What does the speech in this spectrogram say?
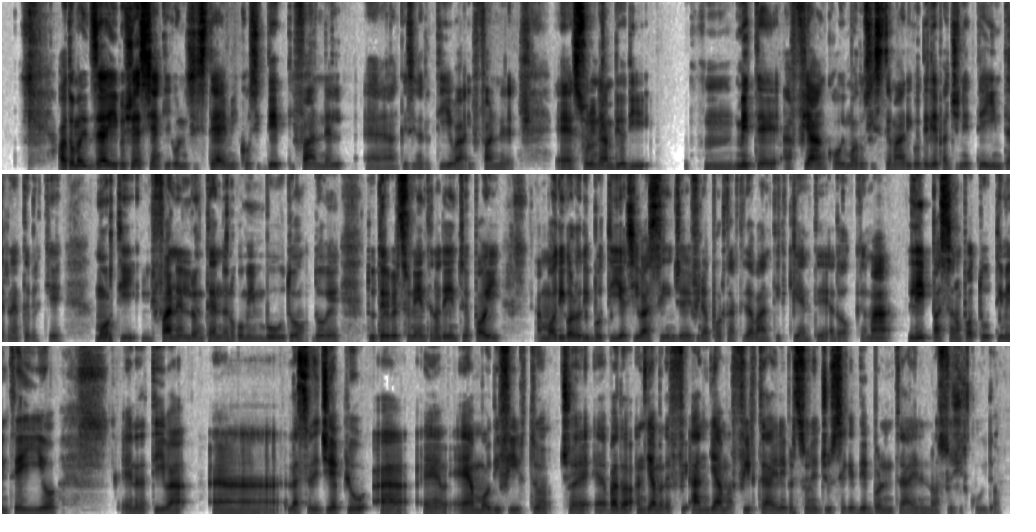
Automatizzare i processi anche con i sistemi cosiddetti funnel, eh, anche se in attiva il funnel è solo in ambito di mh, mettere a fianco in modo sistematico delle paginette internet perché molti il funnel lo intendono come imbuto dove tutte le persone entrano dentro e poi a mo' di collo di bottiglia si va a stringere fino a portarti davanti il cliente ad hoc ma lì passano un po' tutti mentre io in adattiva Uh, la strategia è più uh, è, è, a mo' di filtro, cioè eh, vado, andiamo, ad, andiamo, a filtrare le persone giuste che debbono entrare nel nostro circuito.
